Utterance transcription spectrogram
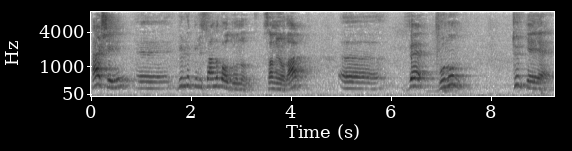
her şeyin e, güllük gülistanlık olduğunu sanıyorlar. E, ve bunun Türkiye'ye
